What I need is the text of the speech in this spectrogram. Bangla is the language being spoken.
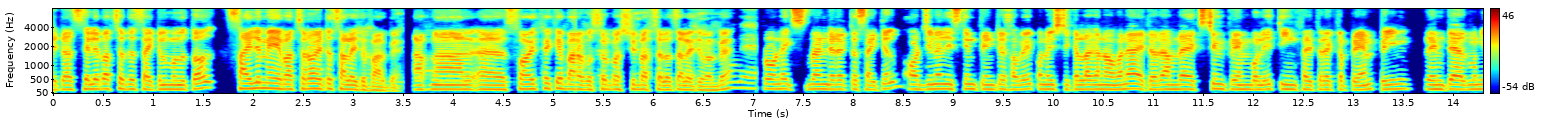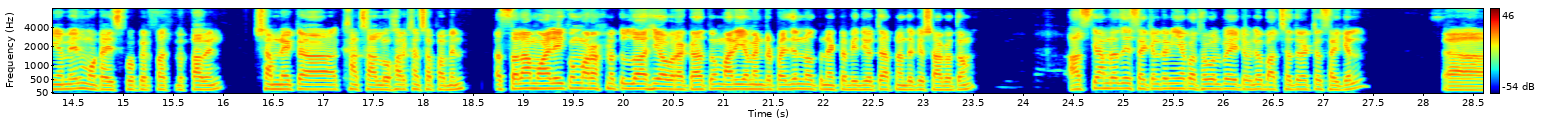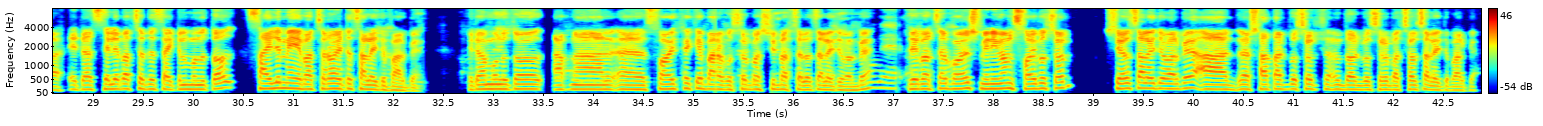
এটা ছেলে বাচ্চাদের সাইকেল মূলত। চাইলে মেয়ে বাচ্চারাও এটা চালাইতে পারবে। আপনার ছয় থেকে বারো বছর বয়সী বাচ্চারা চালাইতে পারবে। প্রোনেক্স ব্র্যান্ডের একটা সাইকেল অরিজিনাল স্ক্রিন প্রিন্টেড হবে, কোনো স্টিকার লাগানো হবে না। এটা আমরা এক্সট্রিম ফ্রেম বলি, তিন ফাইভের একটা ফ্রেম ফ্রেম ফ্রেমটা অ্যালুমিনিয়ামের, মোটা স্পোকের পাবেন। সামনে একটা খাঁচা, লোহার খাঁচা পাবেন। আসসালামু আলাইকুম রহমতুল্লাহ আবরাকাত মারিয়াম এন্টারপ্রাইজের নতুন একটা ভিডিওতে আপনাদেরকে স্বাগতম। আজকে আমরা যে সাইকেলটা নিয়ে কথা বলব, এটা হলো বাচ্চাদের একটা সাইকেল এটা ছেলে বাচ্চাদের সাইকেল মূলত, চাইলে মেয়ে বাচ্চারাও এটা চালাইতে পারবে। এটা মূলত আপনার ছয় থেকে বারো বছর বয়সী বাচ্চারা চালাইতে পারবে। যে বাচ্চার বয়স মিনিমাম ছয় বছর, সেও চালাইতে পারবে আর সাত, আট বছর, দশ বছরের বাচ্চাও চালাইতে পারবে।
